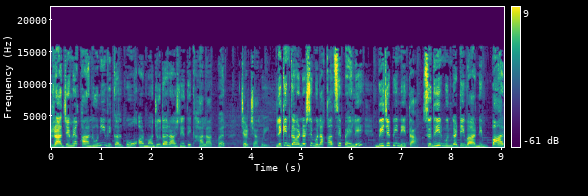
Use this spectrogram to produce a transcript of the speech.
राज्य में कानूनी विकल्पों और मौजूदा राजनीतिक हालात पर चर्चा हुई। लेकिन गवर्नर से मुलाकात से पहले बीजेपी नेता सुधीर मुनगटीवार ने बार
